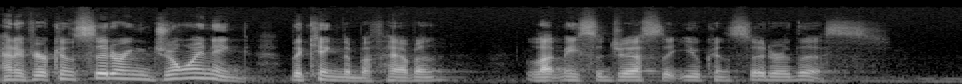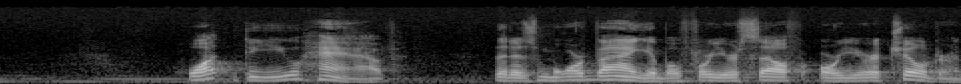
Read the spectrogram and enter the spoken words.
And if you're considering joining the kingdom of heaven, let me suggest that you consider this. What do you have that is more valuable for yourself or your children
